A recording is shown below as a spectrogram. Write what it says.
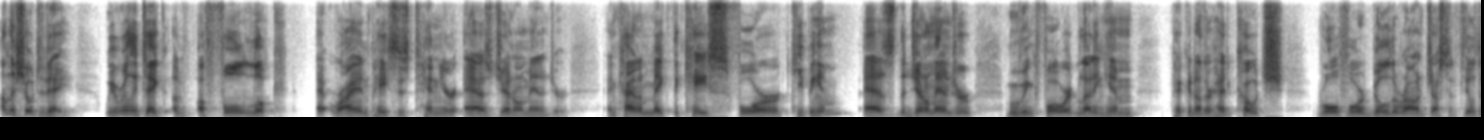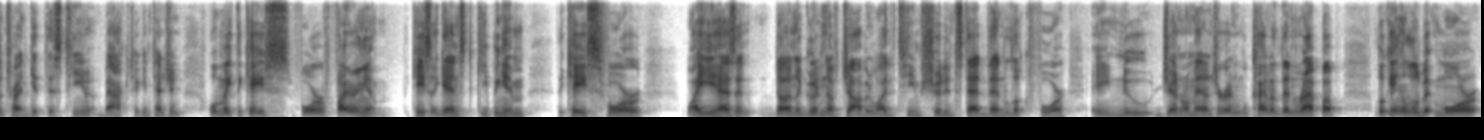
On the show today, we really take a, a full look at Ryan Pace's tenure as general manager and kind of make the case for keeping him as the general manager moving forward, letting him pick another head coach roll forward, build around Justin Fields, and try and get this team back to contention. We'll make the case for firing him, the case against keeping him, the case for why he hasn't done a good enough job and why the team should instead then look for a new general manager. And we'll kind of then wrap up looking a little bit more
